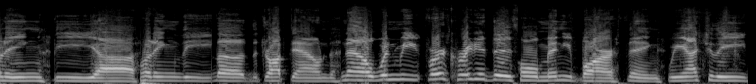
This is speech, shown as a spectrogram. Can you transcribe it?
putting the uh, putting the, the the drop down. Now, when we first created this whole menu bar thing, we actually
